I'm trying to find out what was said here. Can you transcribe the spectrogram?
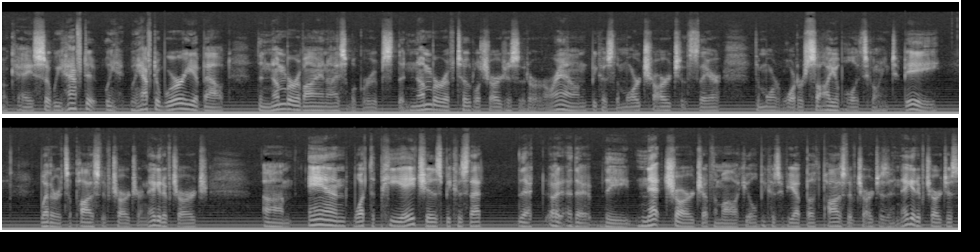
Okay, so we have to we, we have to worry about the number of ionizable groups, the number of total charges that are around, because the more charge that's there, the more water soluble it's going to be, whether it's a positive charge or a negative charge, um, and what the pH is, because that that uh, the the net charge of the molecule because if you have both positive charges and negative charges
